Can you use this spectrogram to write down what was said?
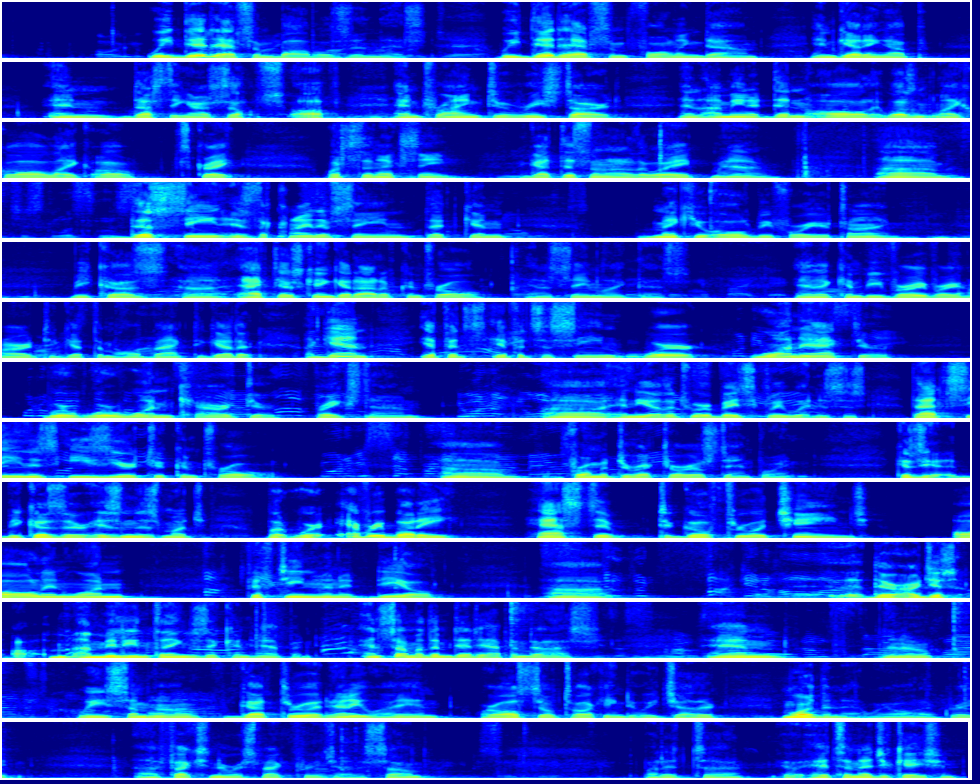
We did have some bobbles in this. We did have some falling down and getting up and dusting ourselves off and trying to restart. And I mean, it didn't all, it wasn't like all like, oh, it's great. What's the next scene? I got this one out of the way. Yeah. Um, this scene is the kind of scene that can make you old before your time because uh, actors can get out of control in a scene like this. And it can be very, very hard to get them all back together. Again, if it's if it's a scene where one actor, where, where one character breaks down, uh, and the other two are basically witnesses, that scene is easier to control um, from a directorial standpoint because because there isn't as much. But where everybody has to, to go through a change all in one 15 minute deal, uh, there are just a- million things that can happen. And some of them did happen to us. And, you know, we somehow got through it anyway, and we're all still talking to each other. More than that, we all have great uh, affection and respect for each other. So, but it's, uh, it's an education.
